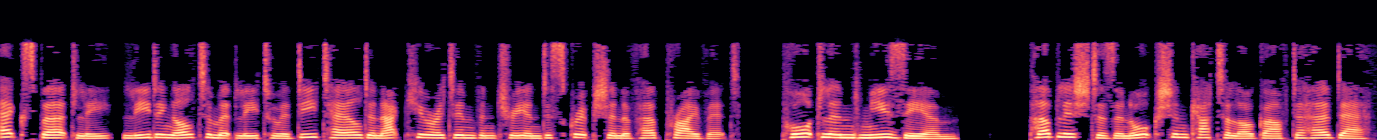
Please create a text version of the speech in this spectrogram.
expertly, leading ultimately to a detailed and accurate inventory and description of her private Portland Museum, published as an auction catalogue after her death.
